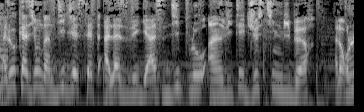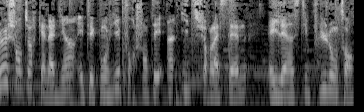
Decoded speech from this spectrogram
À l'occasion d'un DJ set à Las Vegas, Diplo a invité Justin Bieber. Alors le chanteur canadien était convié pour chanter un hit sur la scène et il est resté plus longtemps.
